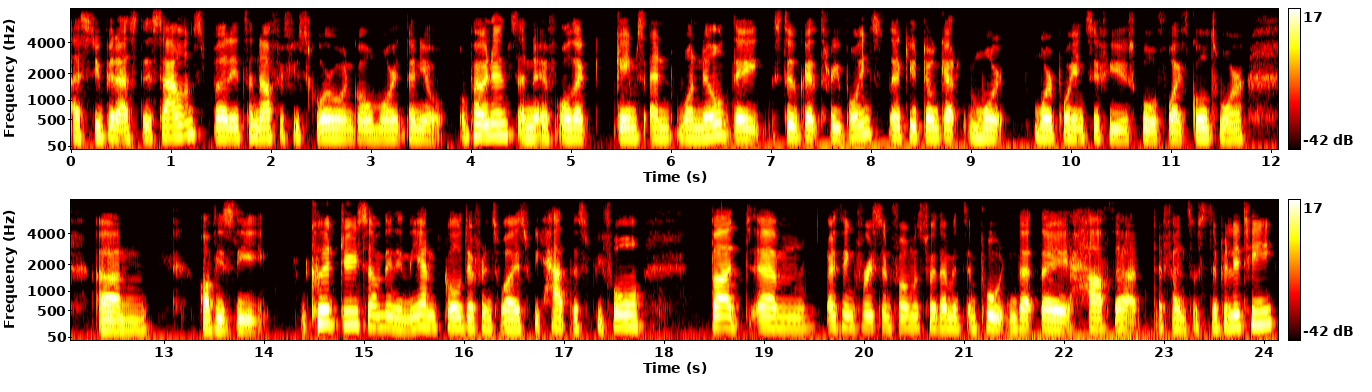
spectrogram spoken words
as stupid as this sounds, but it's enough if you score one goal more than your opponents, and if all the games end one 0 they still get three points. Like you don't get more more points if you score five goals more. Um, obviously, could do something in the end goal difference wise. We had this before. But um, I think first and foremost for them, it's important that they have that defensive stability.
